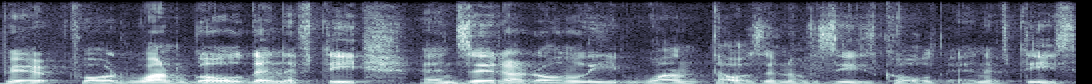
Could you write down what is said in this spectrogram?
per, for one gold NFT and there are only 1000 of these gold NFTs.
